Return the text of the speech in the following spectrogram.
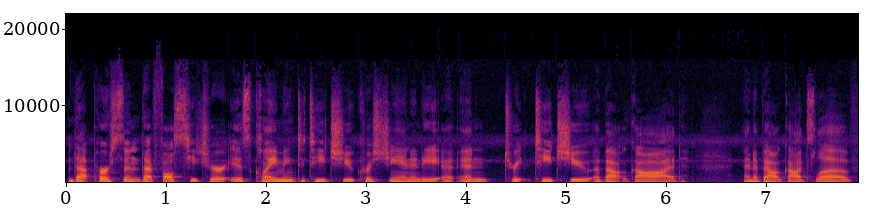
that person, that false teacher, is claiming to teach you Christianity and tre- teach you about God and about God's love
